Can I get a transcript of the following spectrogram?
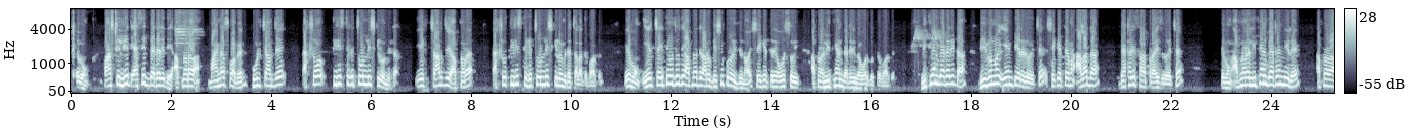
এবং পাঁচটি লিড অ্যাসিড ব্যাটারি দিয়ে আপনারা মাইনাস পাবেন ফুল চার্জে একশো তিরিশ থেকে চল্লিশ কিলোমিটার। এক চার্জে আপনারা একশো তিরিশ থেকে চল্লিশ কিলোমিটার চালাতে পারবেন। এবং এর চাইতেও যদি আপনাদের আরও বেশি প্রয়োজন হয়, সেক্ষেত্রে অবশ্যই আপনারা লিথিয়ান ব্যাটারি ব্যবহার করতে পারবেন। লিথিয়াম ব্যাটারিটা বিভিন্ন এমপিয়ারে রয়েছে। সেক্ষেত্রে আমার আলাদা ব্যাটারি ছাড়া প্রাইস রয়েছে। এবং আপনারা লিথিয়ান ব্যাটারি নিলে আপনারা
